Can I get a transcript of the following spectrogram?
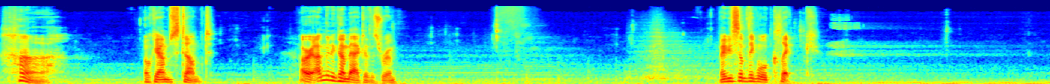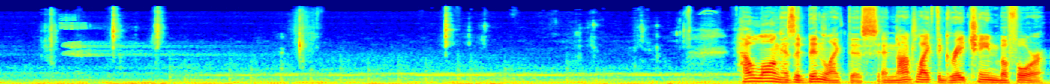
huh. Okay, I'm stumped. Alright, I'm gonna come back to this room. Maybe something will click. How long has it been like this, and not like the Great Chain before?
